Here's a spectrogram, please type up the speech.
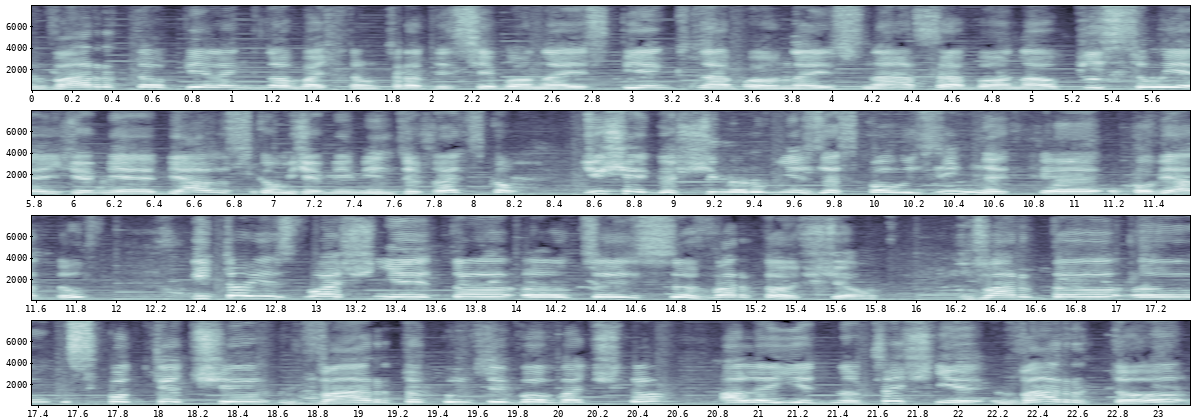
warto pielęgnować tą tradycję, bo ona jest piękna, bo ona jest nasza, bo ona opisuje ziemię bialską, ziemię międzyrzecką. Dzisiaj gościmy również zespoły z innych e, powiatów i to jest właśnie to, co jest wartością warto e, spotkać się, warto kultywować to, ale jednocześnie warto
